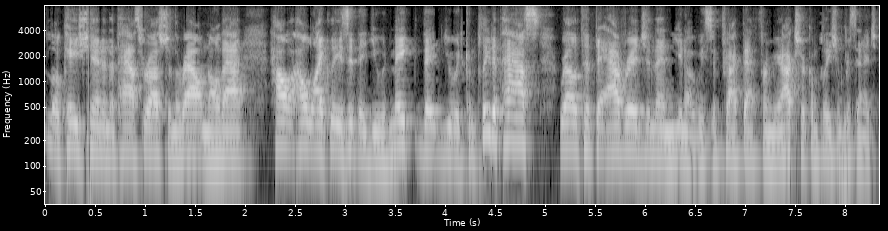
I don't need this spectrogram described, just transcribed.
location and the pass rush and the route and all that, how how likely is it that you would make that you would complete a pass relative to average, and then you know we subtract that from your actual completion percentage.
